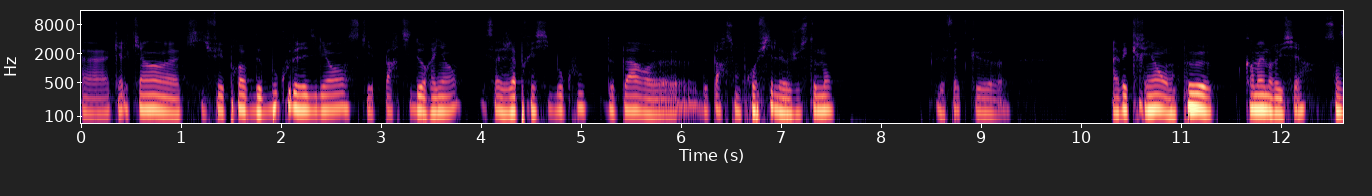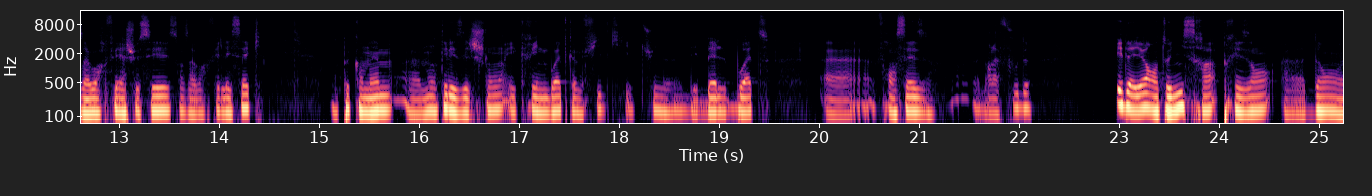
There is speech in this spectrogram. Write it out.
euh, quelqu'un euh, qui fait preuve de beaucoup de résilience, qui est parti de rien. Et ça, j'apprécie beaucoup de par, euh, son profil, justement. Le fait que avec rien, on peut quand même réussir, sans avoir fait HEC, sans avoir fait l'ESSEC. On peut quand même monter les échelons et créer une boîte comme Feed, qui est une des belles boîtes françaises dans la food. Et d'ailleurs, Anthony sera présent dans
